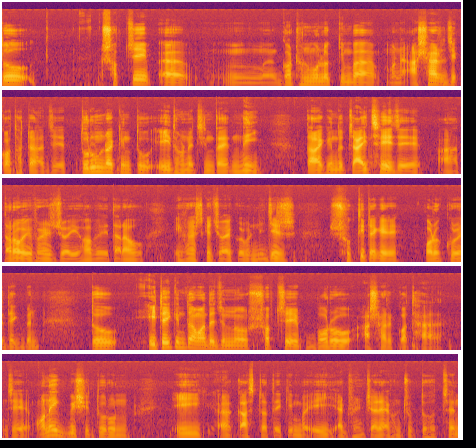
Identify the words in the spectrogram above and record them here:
তো সবচেয়ে গঠনমূলক কিংবা মানে আশার যে কথাটা যে তরুণরা কিন্তু এই ধরনের চিন্তায় নেই তারা কিন্তু চাইছে যে তারাও এভারেস্ট জয়ী হবে, তারাও এভারেস্টকে জয় করবে। নিজের শক্তিটাকে পরখ করে দেখবেন। তো এটাই কিন্তু আমাদের জন্য সবচেয়ে বড় আশার কথা যে, অনেক বেশি তরুণ এই কাজটাতে কিংবা এই অ্যাডভেঞ্চারে এখন যুক্ত হচ্ছেন।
